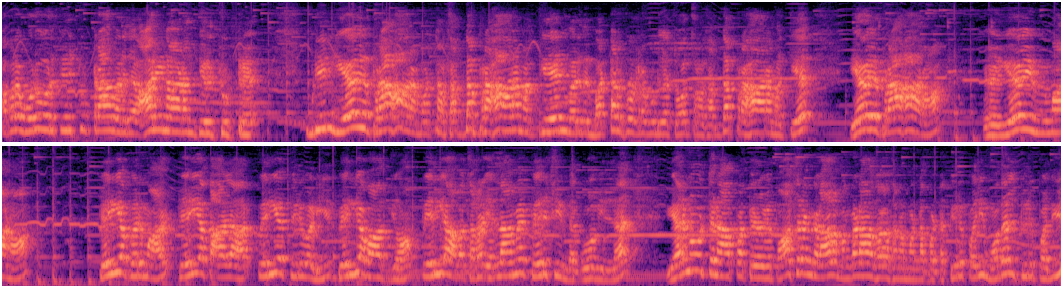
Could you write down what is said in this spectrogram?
அப்புறம் ஒரு ஒரு திருச்சுற்றாக வருது ஆரிநாடன் திருச்சுற்று. இப்படின்னு ஏழு பிரகாரம் மொத்தம் சப்த பிரகாரம் மத்தியேன்னு வருது. பட்டர் சொல்கிறக்கூடிய தோற்றம் சப்த பிரகாரம் மத்திய ஏழு பிரகாரம் ஏழு விமானம் பெரிய பெருமாள் பெரிய தாயார் பெரிய திருவடி பெரிய வாத்தியம் பெரிய அவசரம் எல்லாமே பெருசு இந்த கோவிலில். இருநூத்தி நாற்பத்தி ஏழு பாசுரங்களால் மங்களாசாசனம் பண்ணப்பட்ட திருப்பதி. முதல் திருப்பதி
